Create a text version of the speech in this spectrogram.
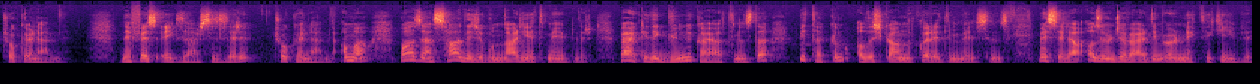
çok önemli. Nefes egzersizleri çok önemli. Ama bazen sadece bunlar yetmeyebilir. Belki de günlük hayatınızda bir takım alışkanlıklar edinmelisiniz. Mesela az önce verdiğim örnekteki gibi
